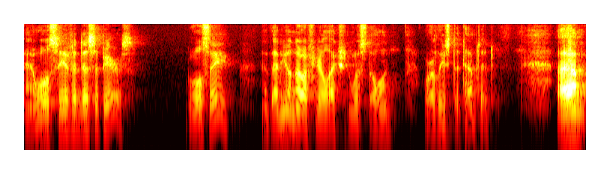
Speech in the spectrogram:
and we'll see if it disappears. We'll see. And then you'll know if your election was stolen, or at least attempted. Um,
